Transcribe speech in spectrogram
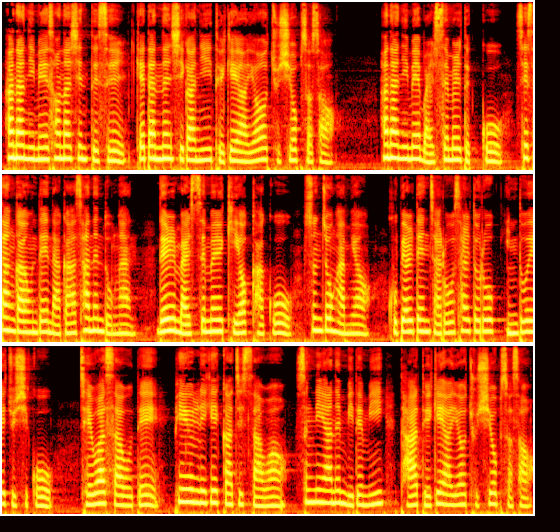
하나님의 선하신 뜻을 깨닫는 시간이 되게 하여 주시옵소서. 하나님의 말씀을 듣고 세상 가운데 나가 사는 동안 늘 말씀을 기억하고 순종하며 구별된 자로 살도록 인도해 주시고 죄와 싸우되 피 흘리기까지 싸워 승리하는 믿음이 다 되게 하여 주시옵소서.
